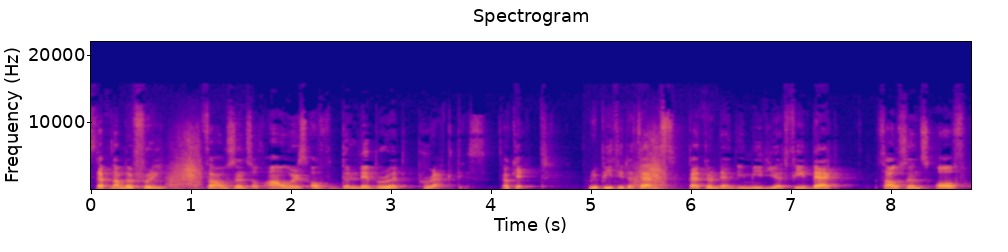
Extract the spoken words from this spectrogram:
Step number three, thousands of hours of deliberate practice. Okay, repeated attempts, patterned and immediate feedback, thousands of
